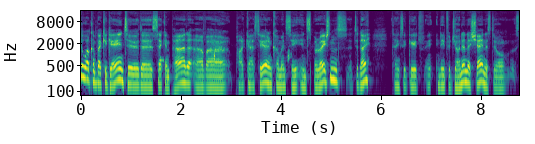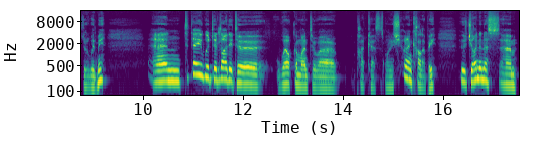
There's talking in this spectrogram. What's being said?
So, welcome back again to the second part of our podcast here Come and See Inspirations today. Thanks again indeed for joining us. Shane is still still with me. And today we're delighted to welcome onto our podcast this morning Sharon Colopy, who's joining us. Um,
